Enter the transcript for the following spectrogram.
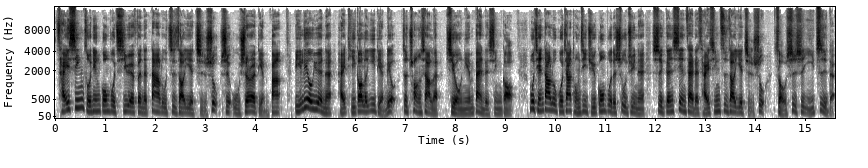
财新昨天公布七月份的大陆制造业指数是五十二点八，比六月呢还提高了一点六，这创下了九年半的新高。目前大陆国家统计局公布的数据呢，是跟现在的财新制造业指数走势是一致的。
